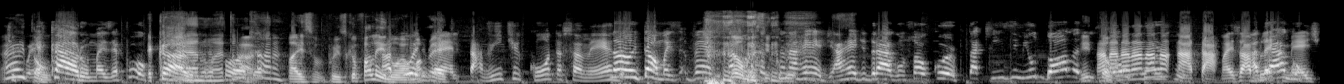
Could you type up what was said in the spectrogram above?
É, Tipo, então. é caro, mas é pouco. É caro. É, não é tão foda. caro. Mas por isso que eu falei, Tá não é uma Red. velho? Tá 20 conto essa merda. Não, então, mas, velho, Não, mas tá custando a Red? A Red Dragon, só o corpo, tá 15 mil dólares. Então. Não, só não, não, não, não, não, tá. Mas a, A Black Dragon. Magic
